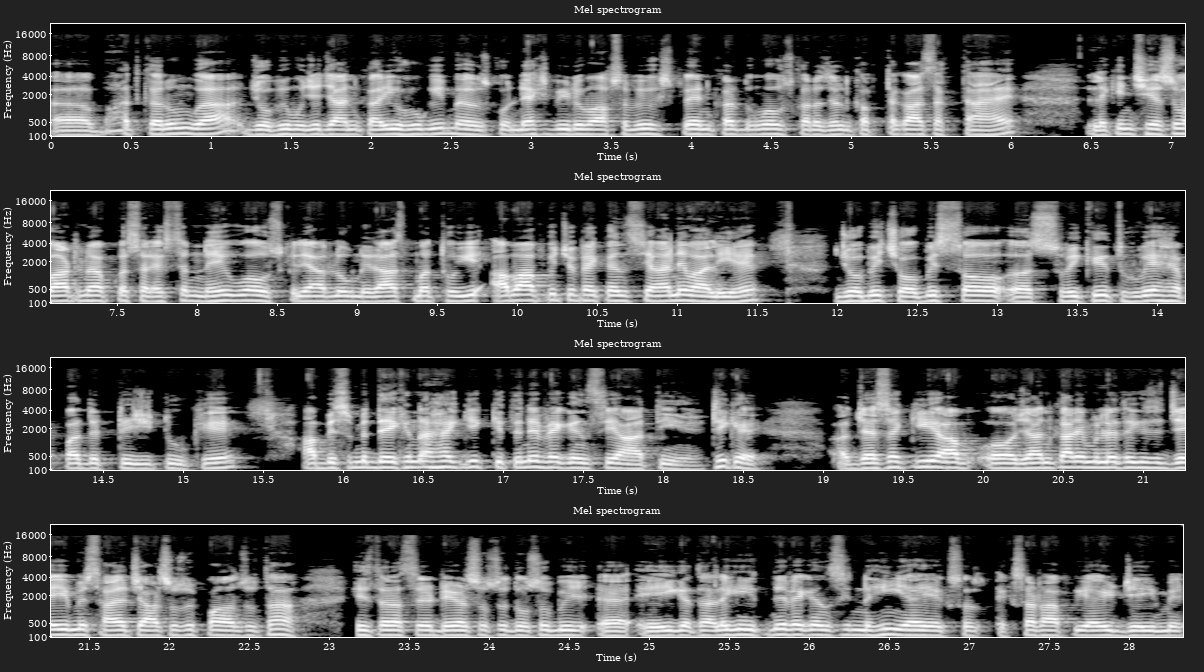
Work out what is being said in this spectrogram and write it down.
बात करूँगा, जो भी मुझे जानकारी होगी, मैं उसको नेक्स्ट वीडियो में आप सभी एक्सप्लेन कर दूँगा, उसका रिज़ल्ट कब तक आ सकता है। लेकिन छः सौ आठ में आपका सिलेक्शन नहीं हुआ, उसके लिए आप लोग निराश मत होइए। अब आपकी जो वैकेंसी आने वाली है, जो भी चौबीस सौ स्वीकृत हुए हैं पद टी जी टू के, अब इसमें देखना है कि कितने वैकेंसियाँ आती हैं, ठीक है? अब जैसा कि आप जानकारी मिले थे कि जेई में साढ़े चार सौ से पाँच सौ था, इस तरह से डेढ़ सौ से दो सौ भी ए का था, लेकिन इतने वैकेंसी नहीं आई, एक सौ इकसठ आपकी आई जेई में।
